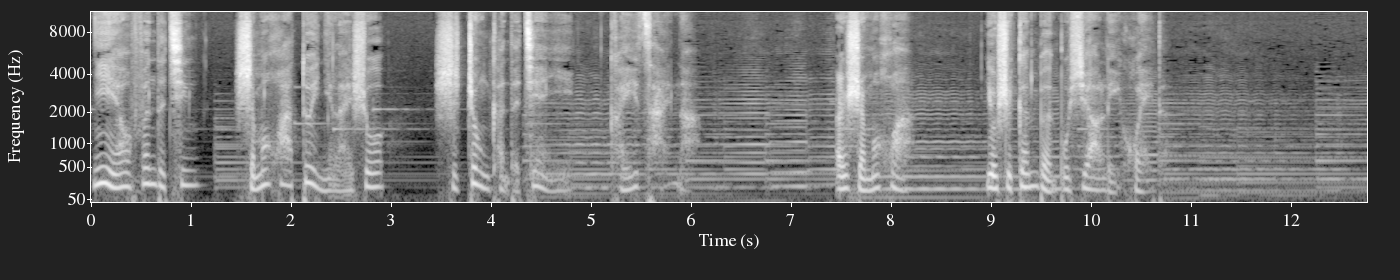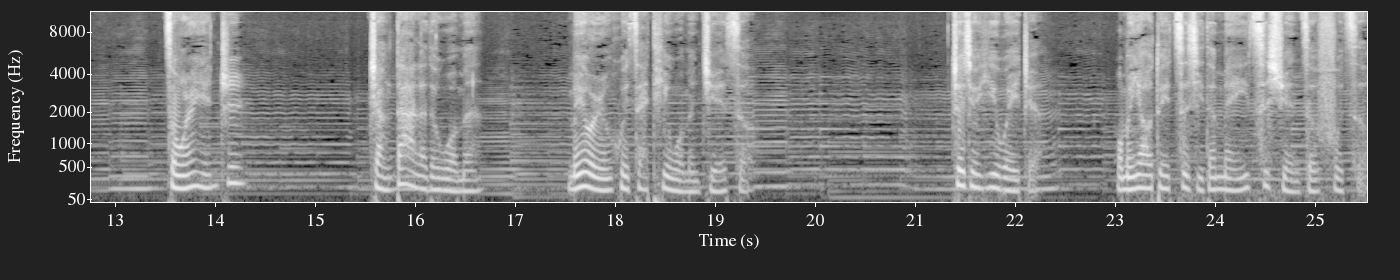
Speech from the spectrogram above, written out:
你也要分得清，什么话对你来说是中肯的建议，可以采纳；而什么话，又是根本不需要理会。总而言之，长大了的我们，没有人会再替我们抉择。这就意味着，我们要对自己的每一次选择负责。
